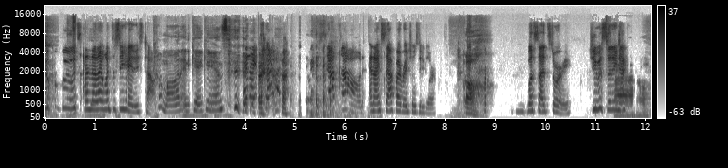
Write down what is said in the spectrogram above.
Leduc boots, and then I went to see Hadestown. Come on, any can cans. And I sat, I sat down, and I sat by Rachel Zegler. Oh. West Side Story. She was sitting next, Wow.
